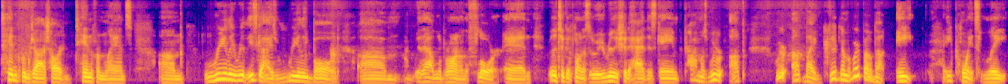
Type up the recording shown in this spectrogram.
10 from Josh Hart, 10 from Lance. Um, really, really, these guys really balled um, without LeBron on the floor and really took it upon us. We really should have had this game. The problem was we were up, we were up by a good number. We are about, about eight, eight points late,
